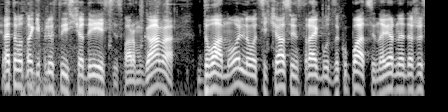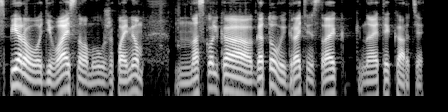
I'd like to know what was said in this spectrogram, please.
Это в итоге плюс 1200 с фармгана. 2-0, но вот сейчас Winstrike будет закупаться. И, наверное, даже с первого девайсного мы уже поймем, насколько готовы играть Winstrike на этой карте.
